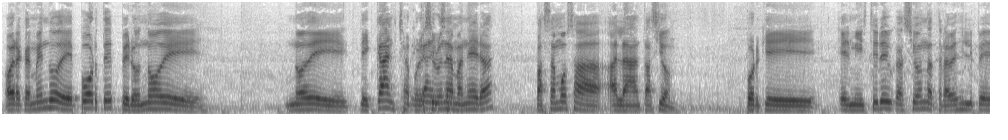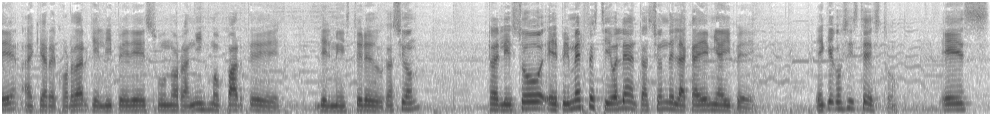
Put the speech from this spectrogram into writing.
Ahora, cambiando de deporte, pero no de, no de, de cancha, De por decirlo de una manera, pasamos a, a la natación. Porque el Ministerio de Educación, a través del IPD, hay que recordar que el IPD es un organismo parte de- del Ministerio de Educación, realizó el primer festival de natación de la Academia IPD. ¿En qué consiste esto? Es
